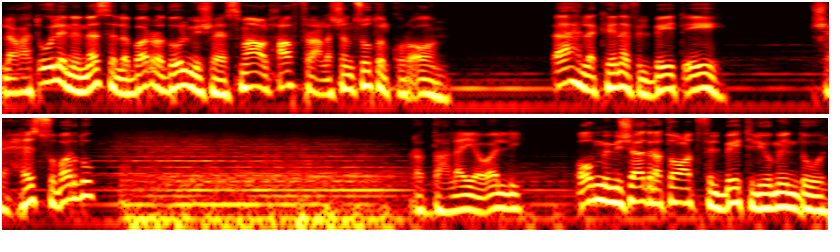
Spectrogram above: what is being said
لو هتقول إن الناس اللي بره دول مش هيسمعوا الحفر علشان صوت القرآن أهلك هنا في البيت إيه؟ مش هيحسوا برضو؟ رد عليا وقال لي أمي مش قادرة تقعد في البيت اليومين دول.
